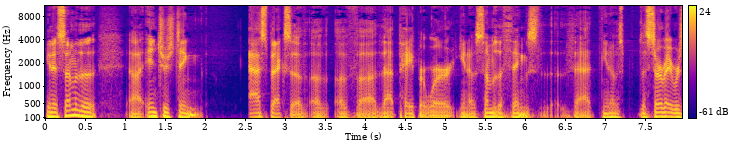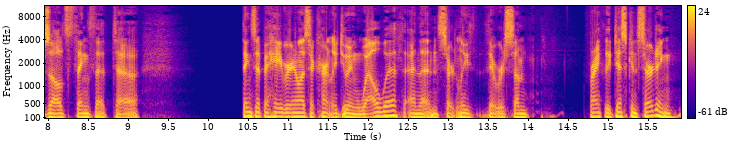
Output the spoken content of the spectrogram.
You know, some of the uh, interesting aspects of of, of uh, that paper were you know some of the things that you know the survey results things that uh, things that behavior analysts are currently doing well with and then certainly there were some frankly disconcerting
